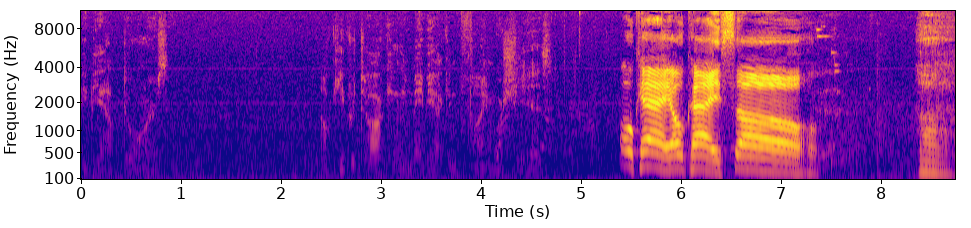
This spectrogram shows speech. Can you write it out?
Maybe outdoors. I'll keep her talking, and maybe I can find where she is. Okay, okay. So ah.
